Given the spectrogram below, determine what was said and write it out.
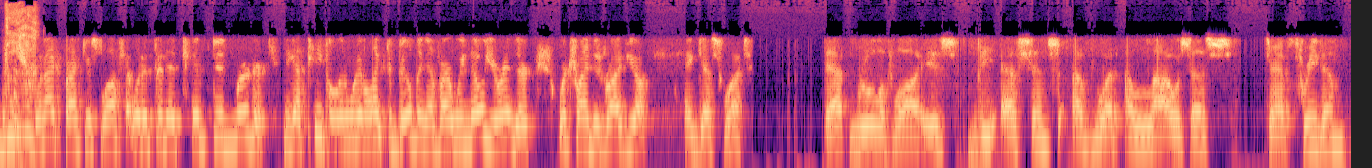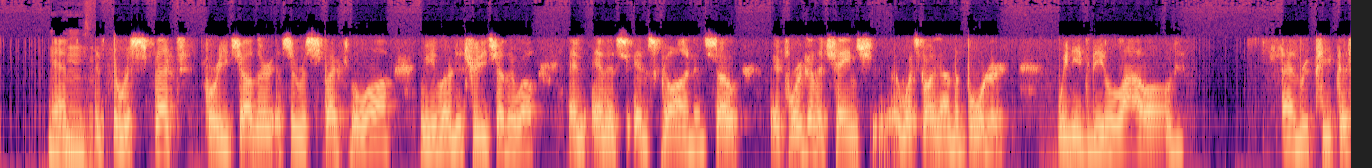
Yeah. when I practiced law, that would have been attempted murder. You got people and we're going to light the building on fire. We know you're in there. We're trying to drive you out. And guess what? That rule of law is the essence of what allows us to have freedom. And it's a respect for each other. It's a respect for the law. We learn to treat each other well. And, and it's, it's gone. And so if we're going to change what's going on the border, we need to be loud and repeat this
